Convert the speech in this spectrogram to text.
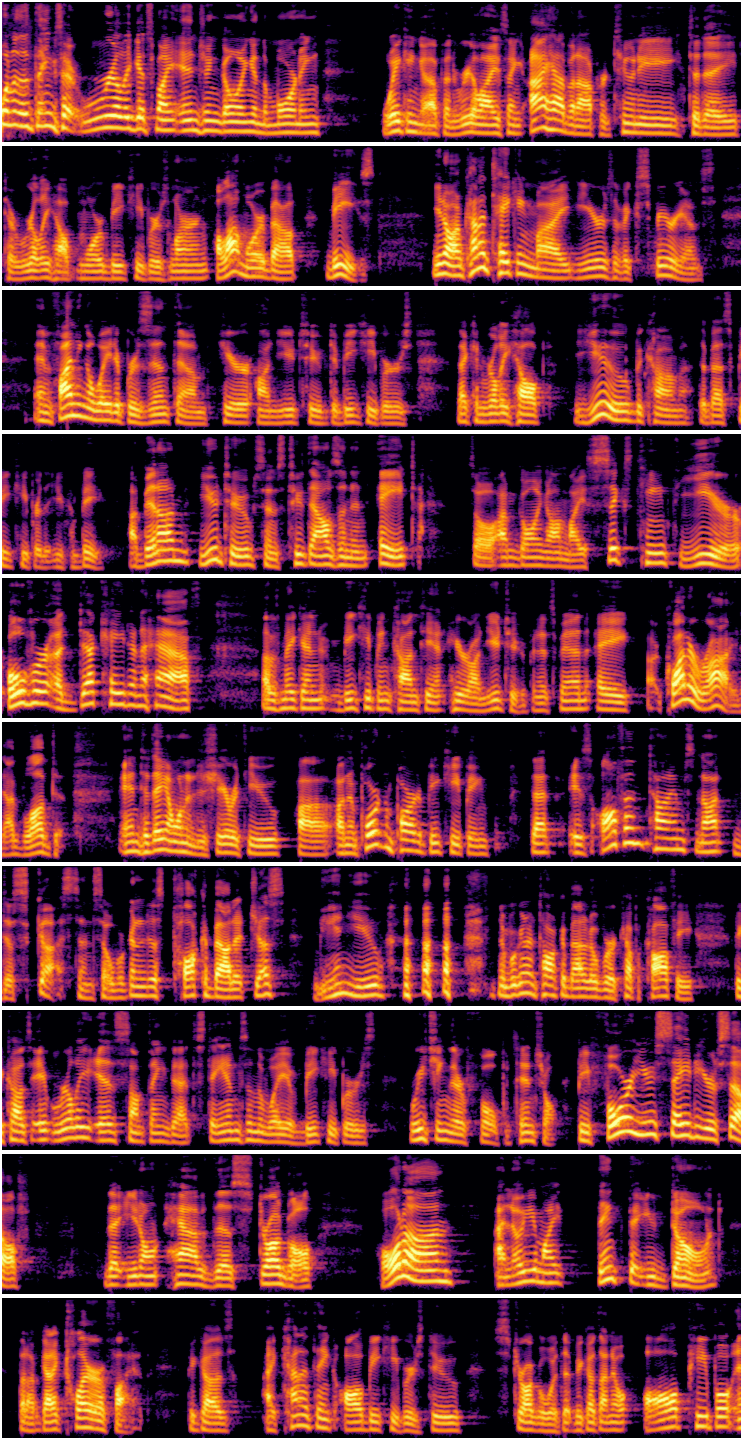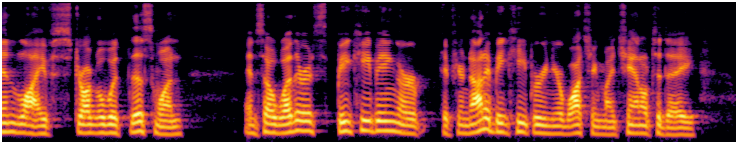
One of the things that really gets my engine going in the morning, waking up and realizing I have an opportunity today to really help more beekeepers learn a lot more about bees. You know, I'm kind of taking my years of experience and finding a way to present them here on YouTube to beekeepers that can really help you become the best beekeeper that you can be. I've been on YouTube since 2008, so I'm going on my 16th year, over a decade and a half of making beekeeping content here on YouTube. And it's been a quite a ride. I've loved it. And today I wanted to share with you uh, an important part of beekeeping that is oftentimes not discussed. And so we're going to just talk about it, just me and you. and we're going to talk about it over a cup of coffee because it really is something that stands in the way of beekeepers reaching their full potential. Before you say to yourself that you don't have this struggle, hold on. I know you might think that you don't, but I've got to clarify it because I kind of think all beekeepers do struggle with it because I know all people in life struggle with this one. And so, whether it's beekeeping or if you're not a beekeeper and you're watching my channel today,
